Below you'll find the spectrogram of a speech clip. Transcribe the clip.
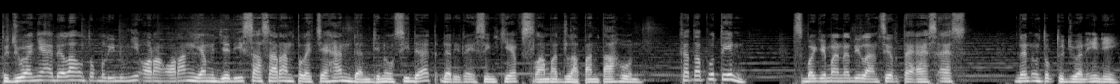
Tujuannya adalah untuk melindungi orang-orang yang menjadi sasaran pelecehan dan genosida dari rezim Kiev selama 8 tahun. Kata Putin, sebagaimana dilansir TSS. Dan untuk tujuan ini,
